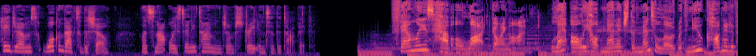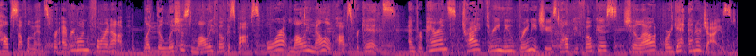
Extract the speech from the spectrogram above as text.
Hey, Gems, welcome back to the show. Let's not waste any time and jump straight into the topic. Families have a lot going on. Let OLLY help manage the mental load with new cognitive help supplements for everyone four and up, like delicious Lolly Focus Pops or Lolly Mellow Pops for kids. And for parents, try three new Brainy Chews to help you focus, chill out, or get energized.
